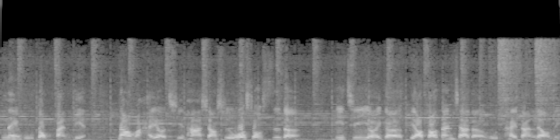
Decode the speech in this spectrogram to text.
内湖洞饭店，那我们还有其他像是握寿司的，以及有一个比较高单价的无菜单料理。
